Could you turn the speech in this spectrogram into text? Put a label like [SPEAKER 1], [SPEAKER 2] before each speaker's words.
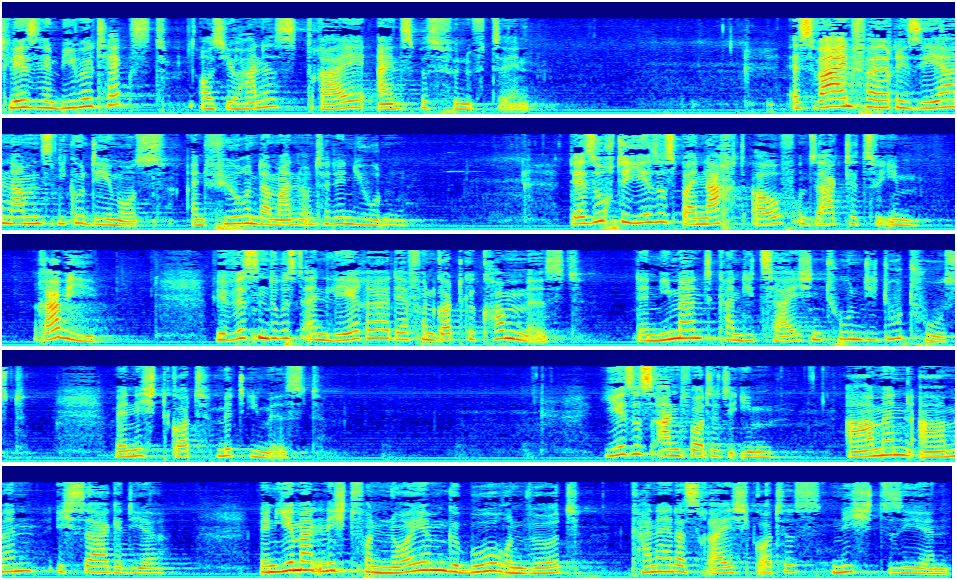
[SPEAKER 1] Ich lese den Bibeltext aus Johannes 3, 1 bis 15. Es war ein Pharisäer namens Nikodemus, ein führender Mann unter den Juden. Der suchte Jesus bei Nacht auf und sagte zu ihm, Rabbi, wir wissen, du bist ein Lehrer, der von Gott gekommen ist, denn niemand kann die Zeichen tun, die du tust, wenn nicht Gott mit ihm ist. Jesus antwortete ihm, Amen, Amen, ich sage dir, wenn jemand nicht von neuem geboren wird, kann er das Reich Gottes nicht sehen.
